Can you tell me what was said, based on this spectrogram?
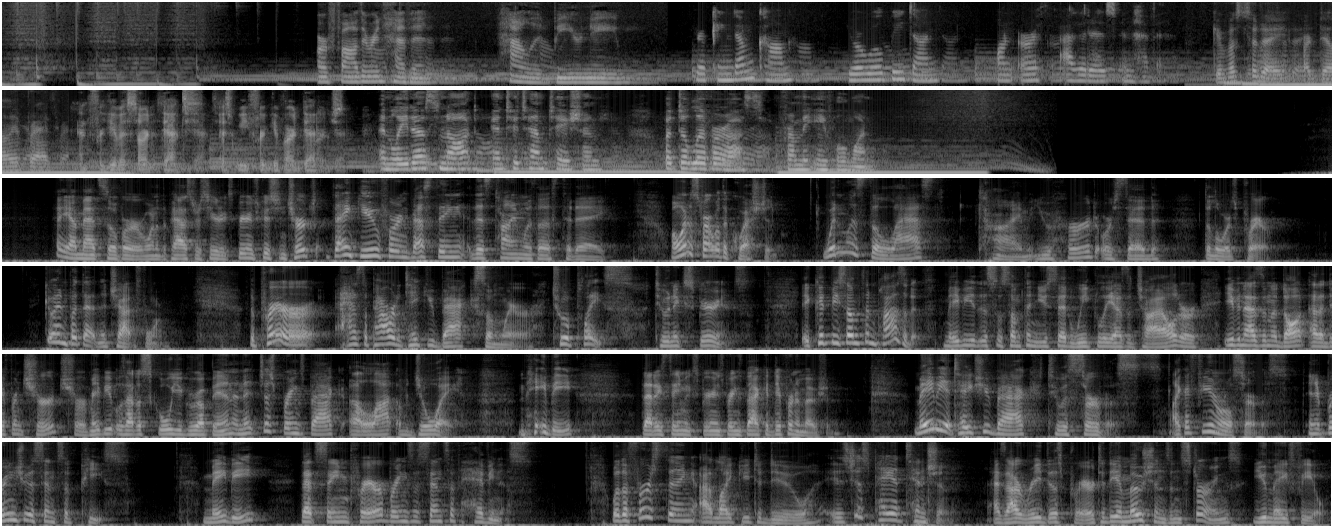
Our Father in heaven, hallowed be your name. Your kingdom come, your will be done, on earth as it is in heaven. Give us today our daily bread. And forgive us our debts as we forgive our debtors. And lead us not into temptation, but deliver us from the evil one. Hey, I'm Matt Silver, one of the pastors here at Experience Christian Church. Thank you for investing this time with us today. I want to start with a question. When was the last time you heard or said the Lord's Prayer? Go ahead and put that in the chat form. The prayer has the power to take you back somewhere, to a place, to an experience. It could be something positive. Maybe this was something you said weekly as a child, or even as an adult at a different church, or maybe it was at a school you grew up in, and it just brings back a lot of joy. Maybe that same experience brings back a different emotion. Maybe it takes you back to a service, like a funeral service, and it brings you a sense of peace. Maybe that same prayer brings a sense of heaviness. Well, the first thing I'd like you to do is just pay attention as I read this prayer to the emotions and stirrings you may feel.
